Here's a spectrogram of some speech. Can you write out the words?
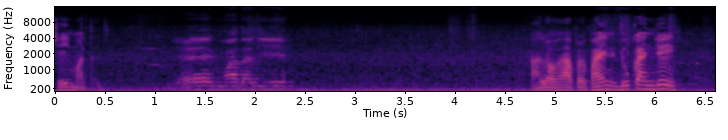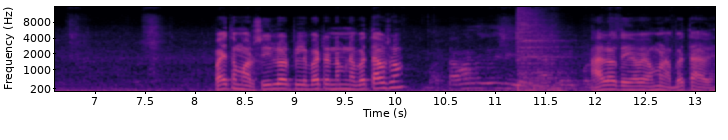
જય માતાજી. જય માતાજી. હાલો હવે આપણે ભાઈની દુકાન જોઈ. ભાઈ તમારું સિલ્વર પ્લે બટન અમને બતાવશો? હાલો તો હવે હમણાં બતાવે.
